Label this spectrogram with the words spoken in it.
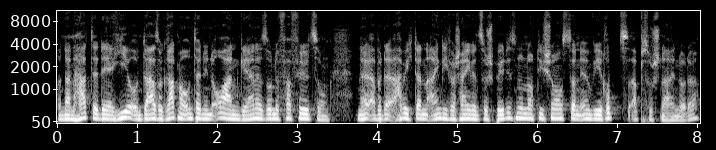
und dann hatte der hier und da so gerade mal unter den Ohren gerne so eine Verfilzung. Ne, aber da habe ich dann eigentlich wahrscheinlich, wenn es zu spät ist, nur noch die Chance, dann irgendwie Rups abzuschneiden, oder?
